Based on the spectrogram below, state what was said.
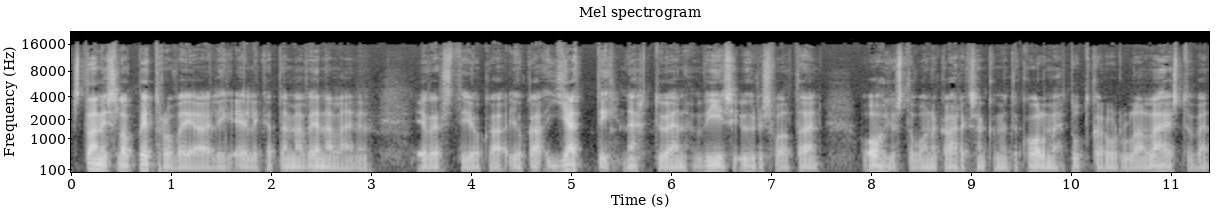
Stanislav Petroveja, eli, eli tämä venäläinen eversti, joka, joka jätti nähtyään viisi Yhdysvaltain ohjusta vuonna 1983 tutkaruudullaan lähestyvän,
